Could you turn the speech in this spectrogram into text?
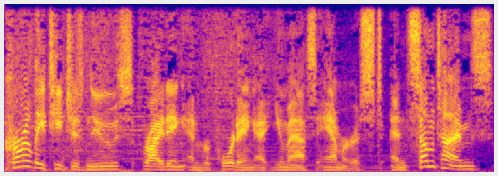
Currently teaches news writing and reporting at UMass Amherst, and sometimes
